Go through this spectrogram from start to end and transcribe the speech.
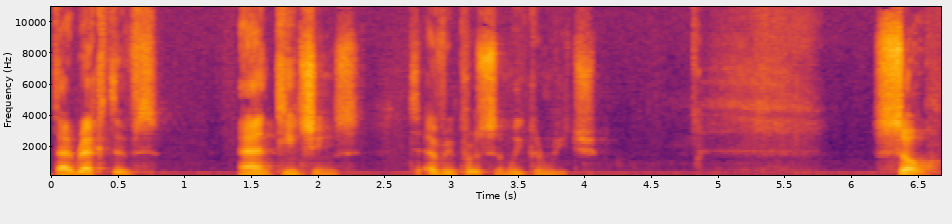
directives, and teachings to every person we can reach. So,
